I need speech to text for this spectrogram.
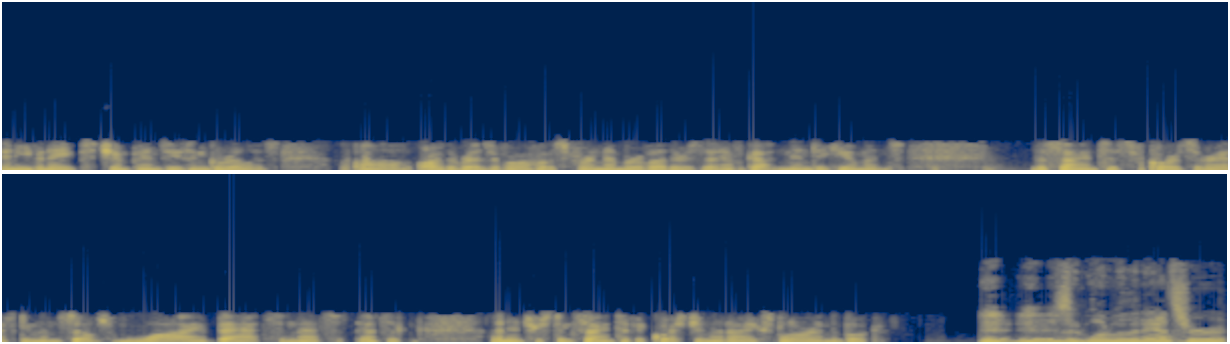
and even apes, chimpanzees, and gorillas uh, are the reservoir hosts for a number of others that have gotten into humans. The scientists, of course, are asking themselves why bats, and that's that's a, an interesting scientific question that I explore in the book. Is it one with an answer?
